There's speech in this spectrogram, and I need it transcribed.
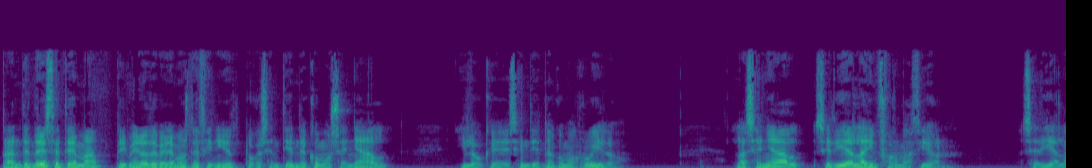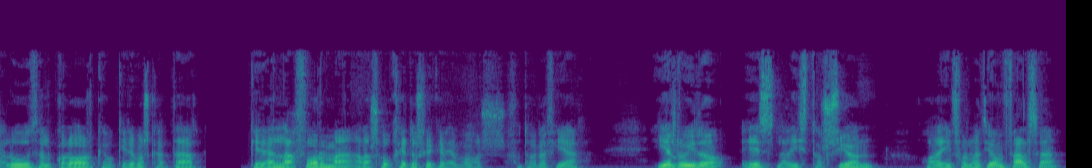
Para entender este tema, primero deberemos definir lo que se entiende como señal y lo que se entiende como ruido. La señal sería la información, sería la luz, el color que queremos captar, que dan la forma a los objetos que queremos fotografiar. Y el ruido es la distorsión o la información falsa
